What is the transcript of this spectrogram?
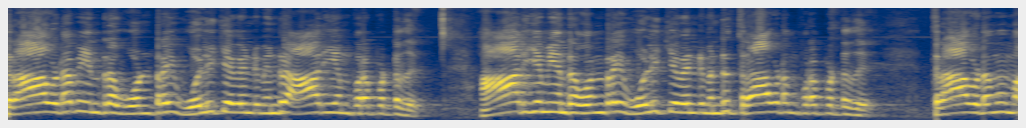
திராவிடம் என்ற ஒன்றை ஒழிக்க வேண்டும் என்று ஆரியம் புறப்பட்டது. ஆரியம் என்ற ஒன்றை ஒழிக்க வேண்டும் என்று திராவிடம் புறப்பட்டது. திராவிடமும்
